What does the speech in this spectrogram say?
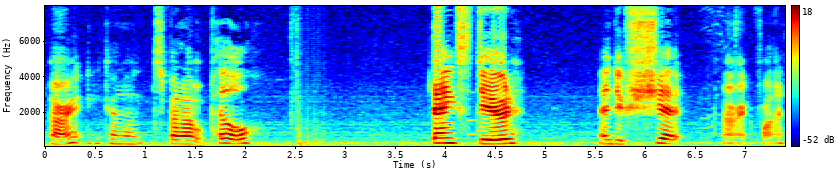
Alright, he kind of spat out a pill. Thanks, dude. And do shit. Alright, fine.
